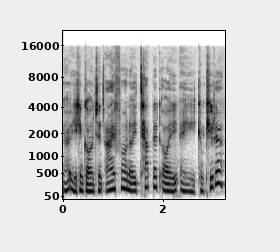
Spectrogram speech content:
uh, you can go into an iPhone or a tablet or a, a computer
